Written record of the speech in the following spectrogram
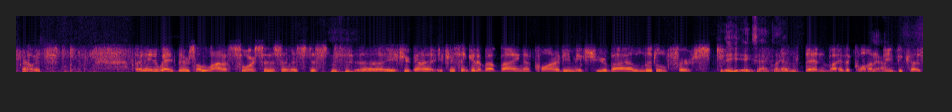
you know, it's but anyway, there's a lot of sources, and it's just uh, if you're gonna if you're thinking about buying a quantity, make sure you buy a little first, Exactly. and then buy the quantity Yeah. because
